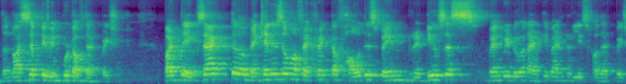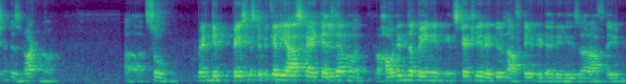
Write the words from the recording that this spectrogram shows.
the nociceptive input of that patient. But the exact uh, mechanism of effect of how this pain reduces when we do an IT band release for that patient is not known. Uh, so when patients typically ask, I tell them, how did the pain instantly reduce after you did a release or after you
